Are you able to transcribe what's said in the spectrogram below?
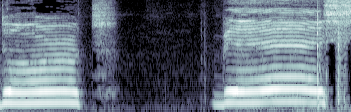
4 5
